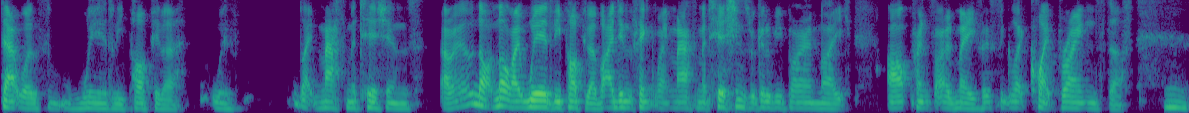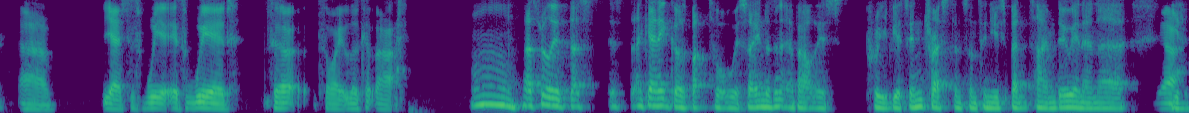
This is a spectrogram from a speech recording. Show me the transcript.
that was weirdly popular with like mathematicians. I mean, not not like weirdly popular, but I didn't think like mathematicians were going to be buying like art prints I'd made. It's like quite bright and stuff. Mm. Uh, yeah, it's just weird. It's weird to to like look at that. Mm, that's really that's again it goes back to what we are saying, doesn't it, about this previous interest and something you spent time doing and uh yeah. you,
